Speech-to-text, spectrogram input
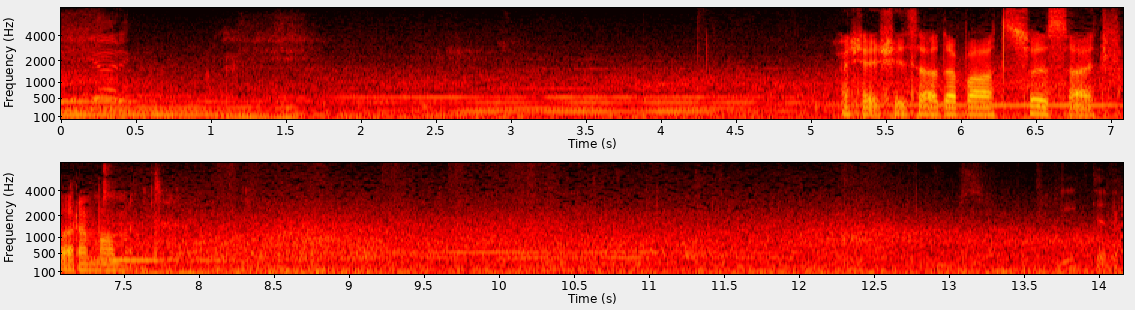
We got it. Okay, she thought about suicide for a moment. Eat tonight.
